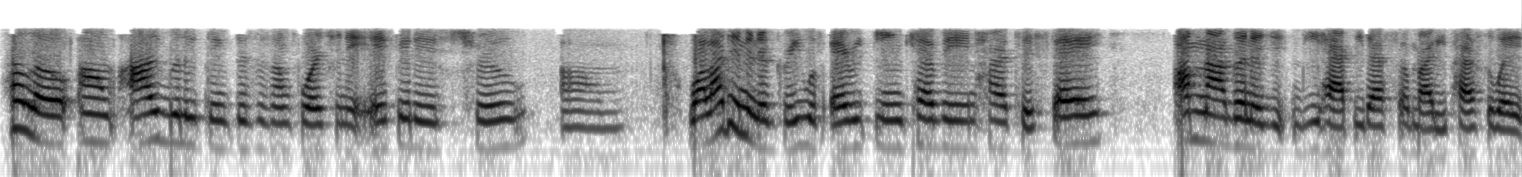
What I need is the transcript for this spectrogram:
Hello. Um, I really think this is unfortunate. If it is true, um, while I didn't agree with everything Kevin had to say, I'm not gonna be happy that somebody passed away,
